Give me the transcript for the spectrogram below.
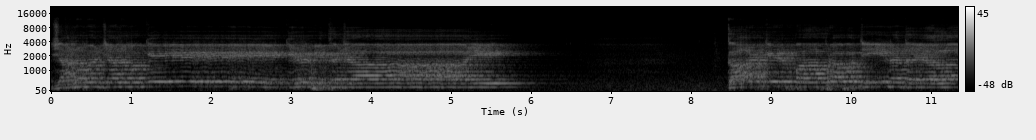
ਜਨਮ ਜਨਮ ਕੇ ਕਿਲ ਵਿਖ ਜਾਏ। ਕਰ ਕਿਰਪਾ ਪ੍ਰਭ ਦੀਨ ਦਇਆਲਾ।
